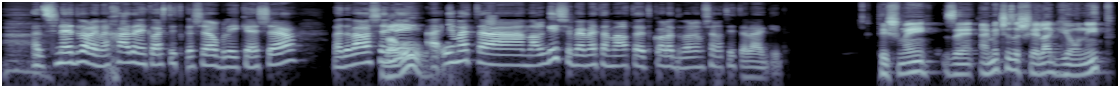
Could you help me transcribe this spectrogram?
אז שני דברים, אחד, אני מקווה שתתקשר בלי קשר, והדבר השני, ברור. האם אתה מרגיש שבאמת אמרת את כל הדברים שרצית להגיד? תשמעי, זה, האמת שזו שאלה גאונית.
